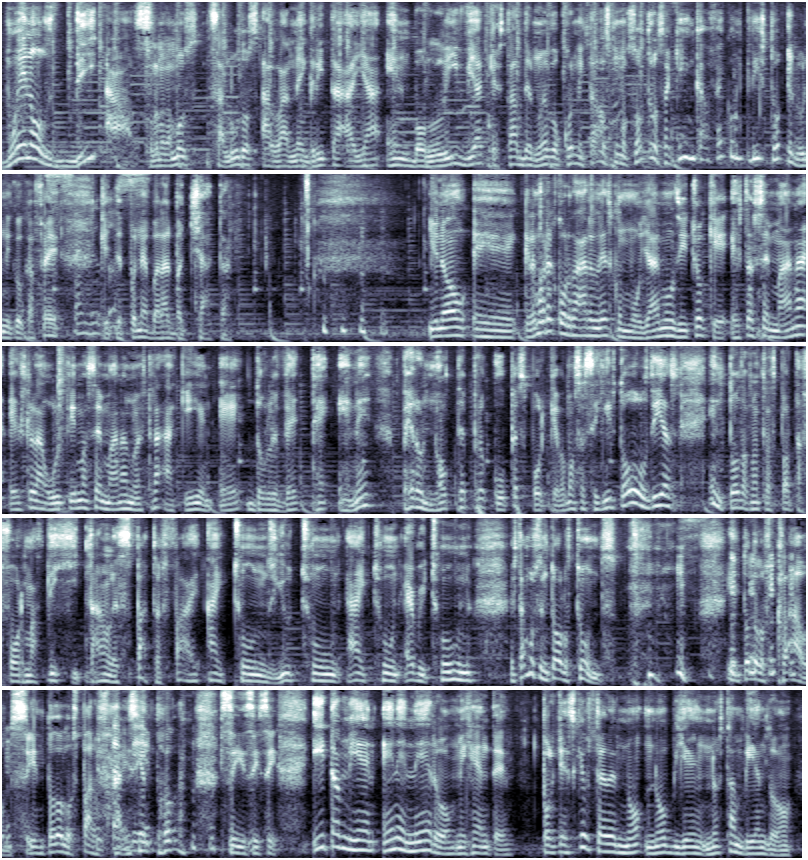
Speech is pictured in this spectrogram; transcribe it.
Buenos días. Le mandamos saludos a la negrita allá en Bolivia que está de nuevo conectados con nosotros aquí en Café con Cristo, el único café que te pone a bailar bachata. You know, eh, queremos recordarles, como ya hemos dicho, que esta semana es la última semana nuestra aquí en EWTN, pero no te preocupes porque vamos a seguir todos los días en todas nuestras plataformas digitales, Spotify, iTunes, YouTube, iTunes, EveryTune. Estamos en todos los tunes, y en todos los clouds, y en todos los Spotify, y en. Sí, sí, sí. Y también en enero, mi gente, porque es que ustedes no, no, bien, no están viendo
